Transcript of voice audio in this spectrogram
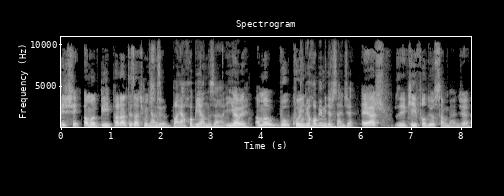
bir şey. Ama bir parantez açmak Yalnız istiyorum. bayağı hobi yalnız ha. İyi Evet hobi. ama bu coin Bu bir hobi midir sence? eğer keyif alıyorsan bence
